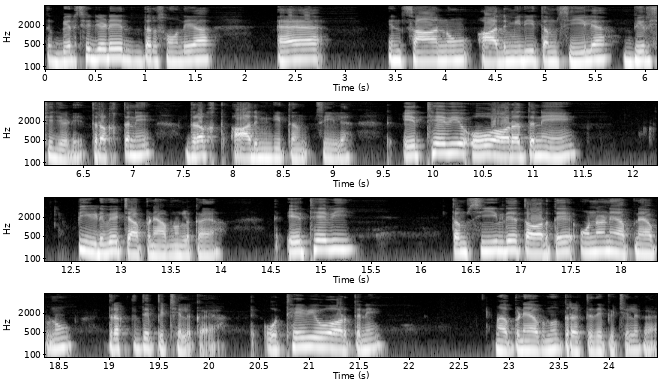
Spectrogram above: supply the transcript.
تو برش جہے درسا یہ انسان آدمی کی تمسیل ہے برش جڑے درخت نے درخت آدمی کی تمسیل ہے اتنے بھی وہ عورت نے بھیڑ اپنے آپ لکایا تو اتے بھی تمسیل کے طور پہ انہوں نے اپنے آپ درخت کے پچھے لکایا اتنے بھی وہ عورت نے اپنے آپ کو ترخت کے پیچھے لگایا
